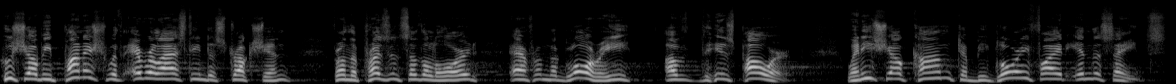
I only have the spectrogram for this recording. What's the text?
Who shall be punished with everlasting destruction from the presence of the Lord and from the glory of his power, when he shall come to be glorified in the saints.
